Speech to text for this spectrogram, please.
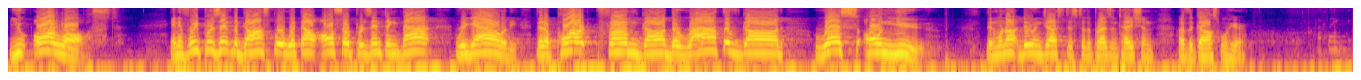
You are lost. And if we present the gospel without also presenting that reality, that apart from God, the wrath of God rests on you, then we're not doing justice to the presentation of the gospel here. I think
